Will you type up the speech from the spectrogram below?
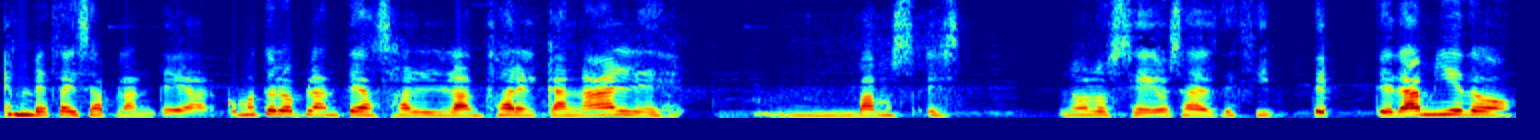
empezáis a plantear? ¿Cómo te lo planteas al lanzar el canal? Mm, vamos, no lo sé, o sea, es decir, ¿te, da miedo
